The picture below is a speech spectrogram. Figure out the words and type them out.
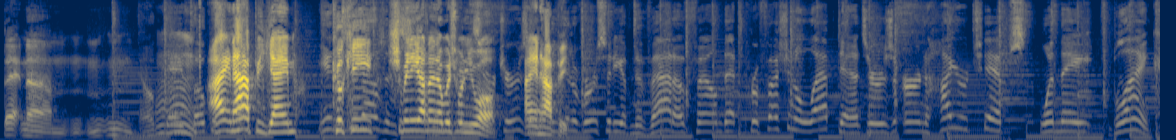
They, no, mm, mm, mm. Okay, focus I ain't happy, game. In Cookie, 2007, Schmitty, I don't know which one you are. I ain't happy. The University of Nevada found that professional lap dancers earn higher tips when they blank.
